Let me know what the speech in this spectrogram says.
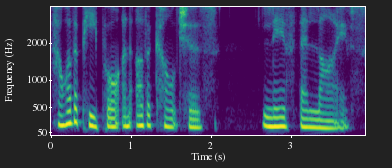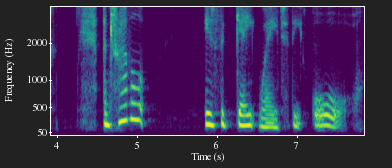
how other people and other cultures live their lives. And travel is the gateway to the awe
